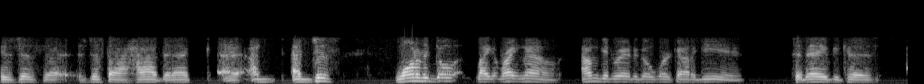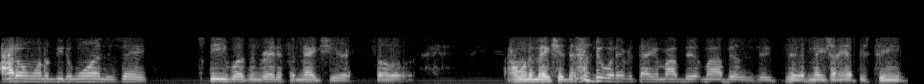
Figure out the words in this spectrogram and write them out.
It's just uh, it's just a high that I, I I I just wanted to go like right now. I'm getting ready to go work out again today because I don't want to be the one to say Steve wasn't ready for next year. So I want to make sure that I'm doing everything in my my ability to make sure I help this team.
